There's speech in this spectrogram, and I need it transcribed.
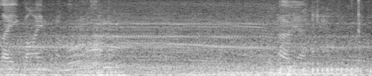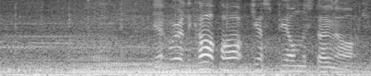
A lay-by in front of it or something. Oh yeah. Yeah, we're at the car park just beyond the stone arch.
